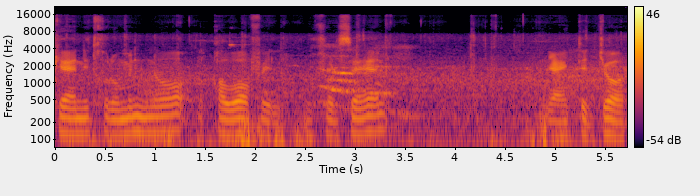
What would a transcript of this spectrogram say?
كان يدخلوا منه القوافل والفرسان يعني التجار.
